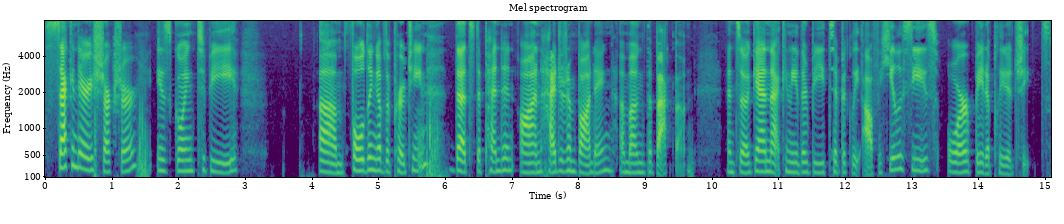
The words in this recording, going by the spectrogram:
Secondary structure is going to be um, folding of the protein that's dependent on hydrogen bonding among the backbone. And so again, that can either be typically alpha helices or beta pleated sheets.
